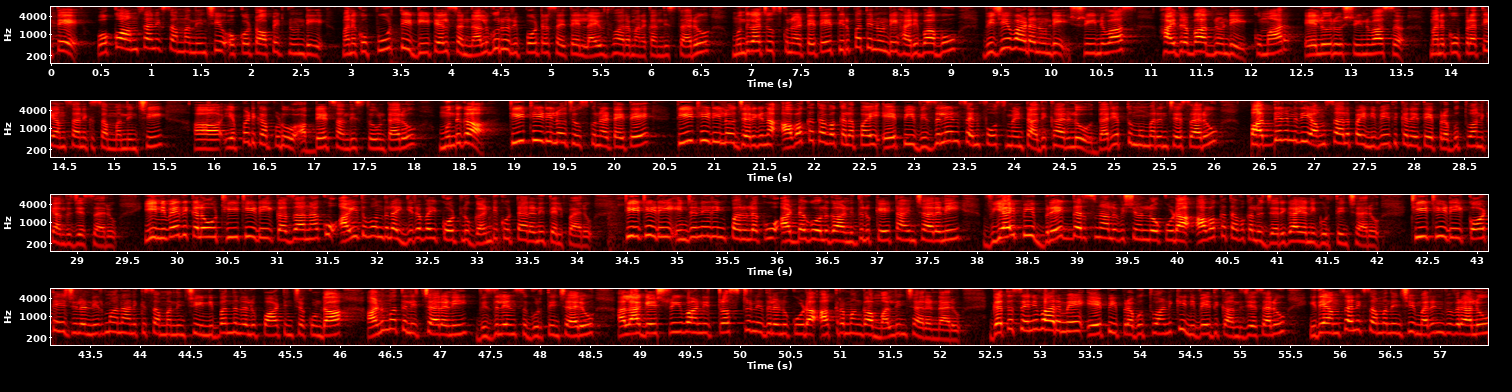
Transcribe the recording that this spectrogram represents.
అయితే ఒక్కో అంశానికి సంబంధించి ఒక్కో టాపిక్ నుండి మనకు పూర్తి డీటెయిల్స్ నలుగురు రిపోర్టర్స్ అయితే లైవ్ ద్వారా మనకు అందిస్తారు. ముందుగా చూసుకున్నట్టయితే తిరుపతి నుండి హరిబాబు విజయవాడ నుండి శ్రీనివాస్ హైదరాబాద్ నుండి కుమార్ ఏలూరు శ్రీనివాస్ మనకు ప్రతి అంశానికి సంబంధించి ఎప్పటికప్పుడు అప్డేట్స్ అందిస్తూ ఉంటారు. ముందుగా టీటీడీలో చూసుకున్నట్టయితే టీటీడీలో జరిగిన అవకతవకలపై ఏపీ విజిలెన్స్ ఎన్ఫోర్స్మెంట్ అధికారులు దర్యాప్తు ముమ్మరం చేశారు పద్దెనిమిది అంశాలపై నివేదికనైతే ప్రభుత్వానికి అందజేశారు. ఈ నివేదికలో టీటీడీ ఖజానాకు ఐదు వందల ఇరవై కోట్లు గండికొట్టారని తెలిపారు. టీటీడీ ఇంజనీరింగ్ పనులకు అడ్డగోలుగా నిధులు కేటాయించారని వీఐపీ బ్రేక్ దర్శనాల విషయంలో కూడా అవకతవకలు జరిగాయని గుర్తించారు. టీటీడీ కాటేజీల నిర్మాణానికి సంబంధించి నిబంధనలు పాటించకుండా అనుమతులిచ్చారని విజిలెన్స్ గుర్తించారు. అలాగే శ్రీవాణి ట్రస్ట్ నిధులను కూడా అక్రమంగా మళ్ళించారన్నారు. గత శనివారమే ఏపీ ప్రభుత్వానికి నివేదిక అందజేశారు. ఇదే అంశానికి సంబంధించి మరిన్ని వివరాలు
